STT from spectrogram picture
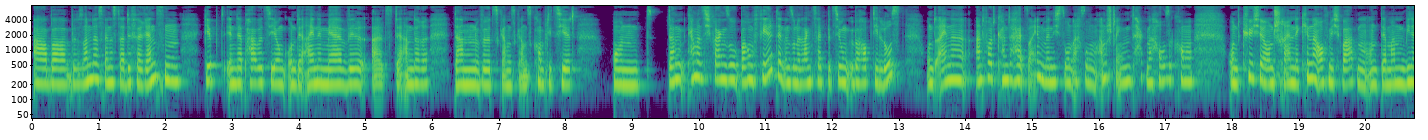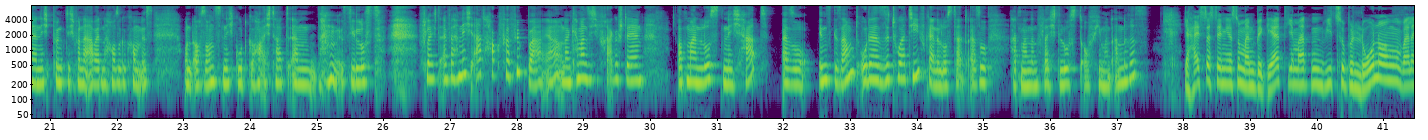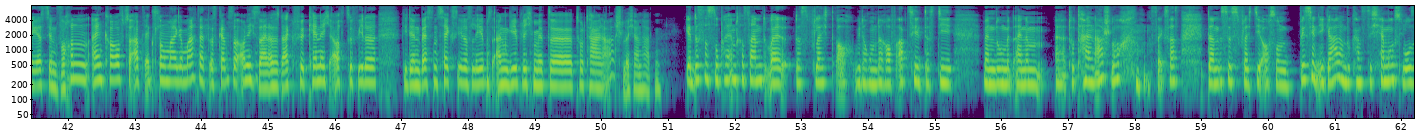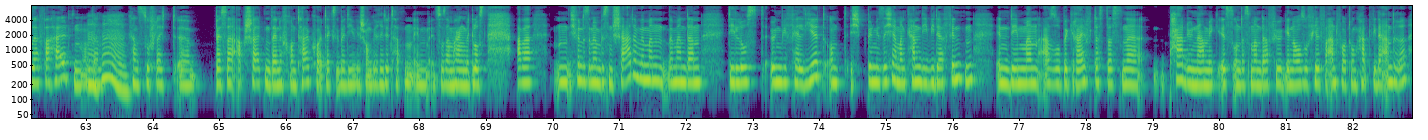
Aber besonders, wenn es da Differenzen gibt in der Paarbeziehung und der eine mehr will als der andere, dann wird's ganz, ganz kompliziert. Und dann kann man sich fragen, so, warum fehlt denn in so einer Langzeitbeziehung überhaupt die Lust? Und eine Antwort könnte halt sein, wenn ich so nach so einem anstrengenden Tag nach Hause komme und Küche und schreiende Kinder auf mich warten und der Mann wieder nicht pünktlich von der Arbeit nach Hause gekommen ist und auch sonst nicht gut gehorcht hat, ähm, dann ist die Lust vielleicht einfach nicht ad hoc verfügbar, ja? Und dann kann man sich die Frage stellen, ob man Lust nicht hat, also insgesamt, oder situativ keine Lust hat. Also hat man dann vielleicht Lust auf jemand anderes? Ja, heißt das denn jetzt nur, man begehrt jemanden wie zur Belohnung, weil er jetzt den Wocheneinkauf zur Abwechslung mal gemacht hat? Das kann es doch auch nicht sein. Also dafür kenne ich auch zu viele, die den besten Sex ihres Lebens angeblich mit äh, totalen Arschlöchern hatten. Ja, das ist super interessant, weil das vielleicht auch wiederum darauf abzielt, dass die, wenn du mit einem äh, totalen Arschloch Sex hast, dann ist es vielleicht dir auch so ein bisschen egal und du kannst dich hemmungsloser verhalten und dann kannst du vielleicht äh, besser abschalten, deine Frontalkortex, über die wir schon geredet hatten im Zusammenhang mit Lust. Aber mh, ich finde es immer ein bisschen schade, wenn man, wenn man dann die Lust irgendwie verliert und ich bin mir sicher, man kann die wieder finden, indem man also begreift, dass das eine Paardynamik ist und dass man dafür genauso viel Verantwortung hat wie der andere.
